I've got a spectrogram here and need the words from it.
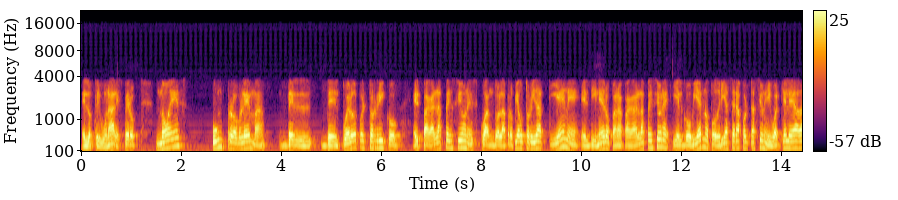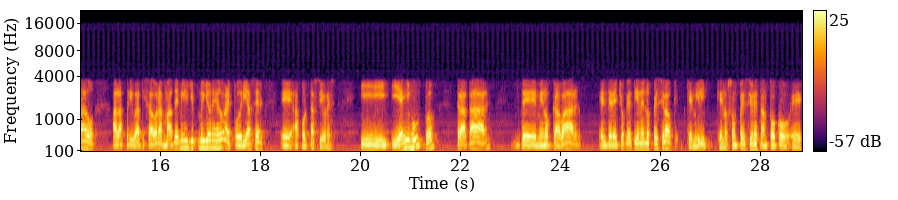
en los tribunales. Pero no es un problema del, del pueblo de Puerto Rico el pagar las pensiones cuando la propia autoridad tiene el dinero para pagar las pensiones y el gobierno podría hacer aportaciones, igual que le ha dado a las privatizadoras más de mil millones de dólares, podría hacer eh, aportaciones. Y, y es injusto tratar de menoscabar el derecho que tienen los pensionados, que, que que no son pensiones tampoco eh,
